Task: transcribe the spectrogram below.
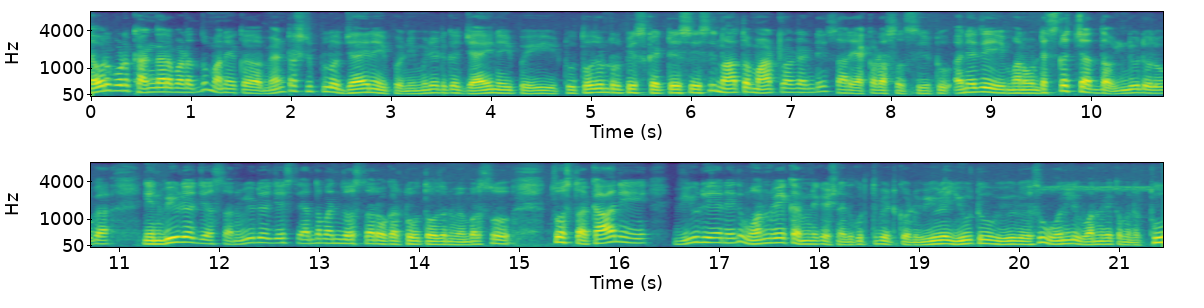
ఎవరు కూడా కంగారు పడద్దు. మన యొక్క మెంటర్షిప్లో జాయిన్ అయిపోయింది ఇమీడియట్గా జాయిన్ అయిపోయి టూ థౌజండ్ రూపీస్ కట్టేసేసి నాతో మాట్లాడండి. సార్ ఎక్కడ వస్తుంది సీటు? అనేది మనం డిస్కస్ చేద్దాం. ఇండివిజువల్గా నేను వీడియో చేస్తాను. వీడియో చేస్తే ఎంతమంది చూస్తారు? ఒక టూ థౌజండ్ మెంబర్స్ చూస్తారు. కానీ వీడియో అనేది వన్ వే కమ్యూనికేషన్ అది గుర్తుపెట్టుకోండి. Video YouTube videos only one way communication two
